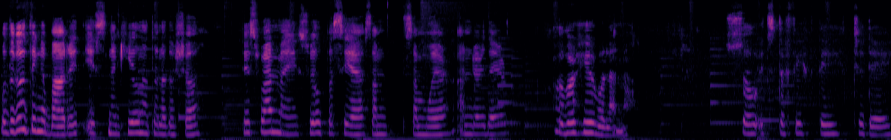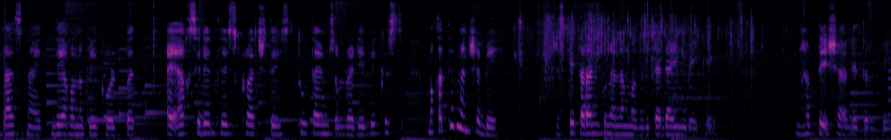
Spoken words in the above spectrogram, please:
Well, the good thing about it is nag-heal na talaga siya. This one, may swill pa siya some, somewhere under there. Over here, wala na. So, it's the fifth day today. Last night, hindi ako nag-record but I accidentally scratched this two times already because makati man siya, be. Just pitaran ko na lang mag-betadine, be. Kay mahapdi siya a little bit.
